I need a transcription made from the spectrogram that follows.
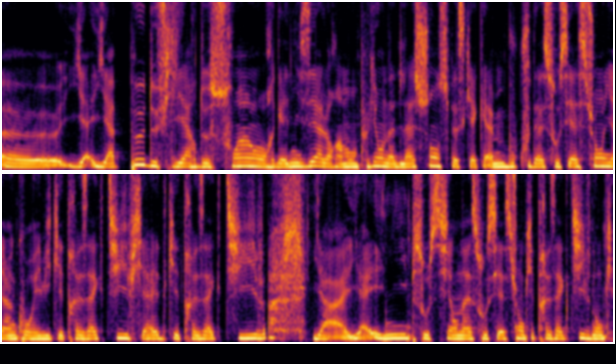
Euh, il, y a, peu de filières de soins organisées. Alors à Montpellier, on a de la chance parce qu'il y a quand même beaucoup d'associations. Il y a un Corévi qui est très actif, il y a Aide qui est très active, il y a, y a ENIPS aussi en association qui est très active. Donc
